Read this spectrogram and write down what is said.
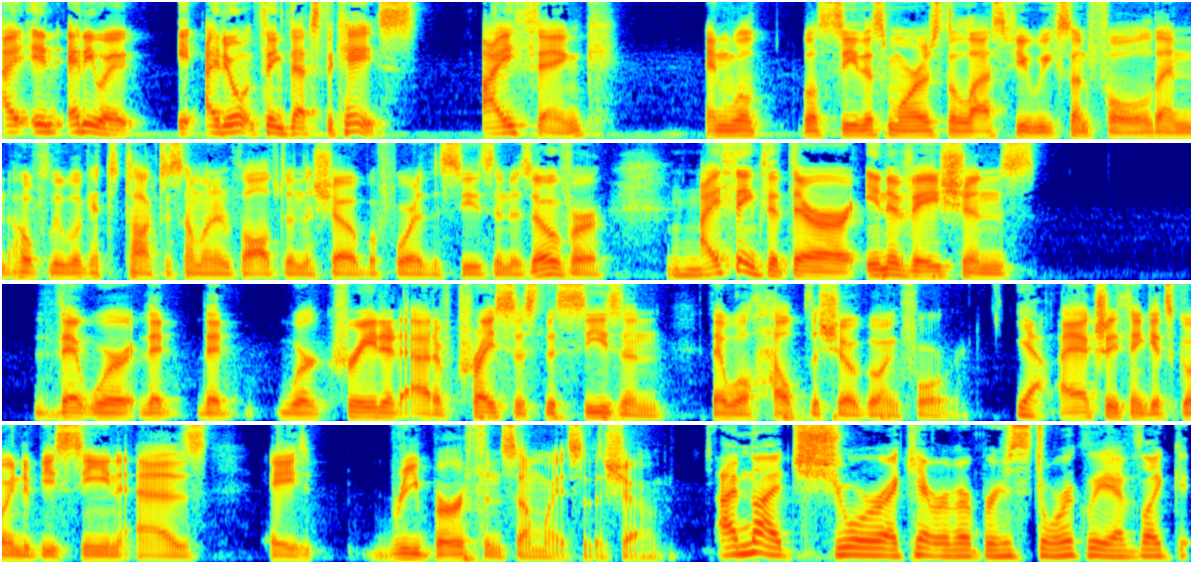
I, in, anyway, I don't think that's the case. I think, and we'll we'll see this more as the last few weeks unfold, and hopefully we'll get to talk to someone involved in the show before the season is over. I think that there are innovations that were that that were created out of crisis this season that will help the show going forward. Yeah. I actually think it's going to be seen as a rebirth in some ways of the show. I'm not sure. I can't remember historically. I've like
